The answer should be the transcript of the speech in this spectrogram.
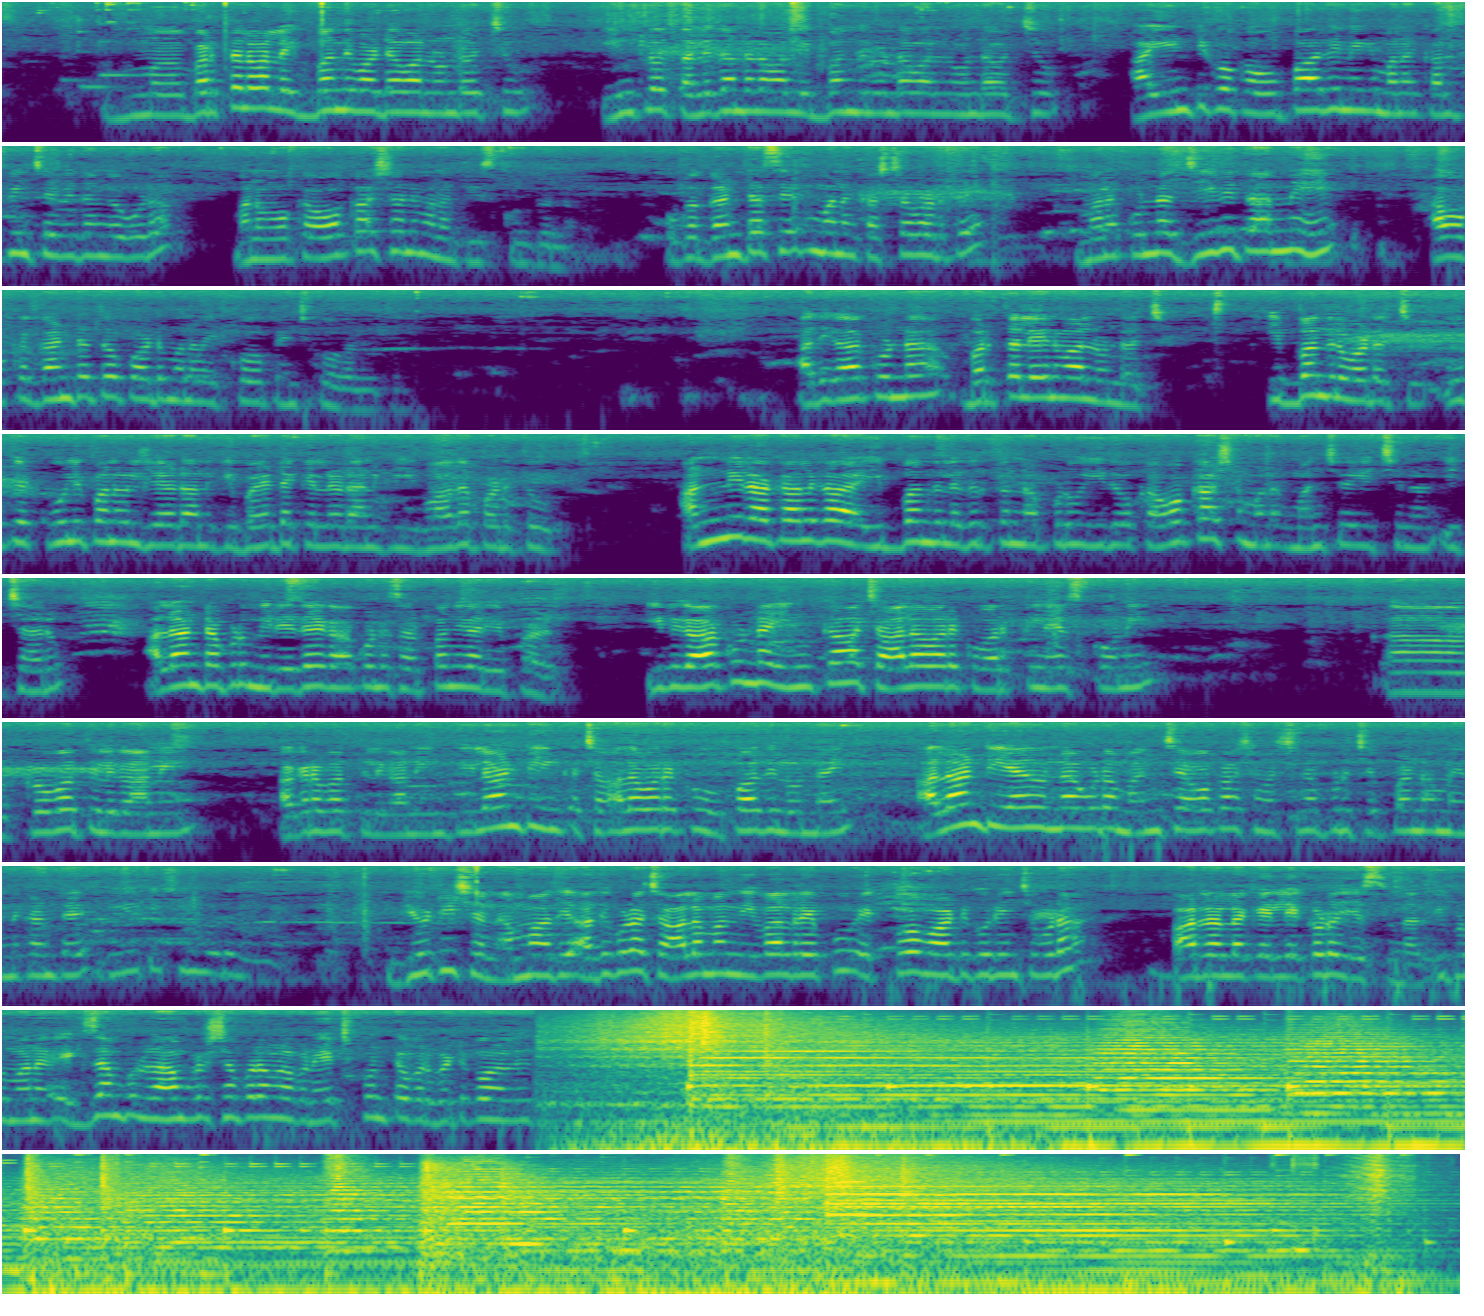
భర్తల వల్ల ఇబ్బంది పడ్డే వాళ్ళు ఉండవచ్చు ఇంట్లో తల్లిదండ్రుల వల్ల ఇబ్బందులు ఉండే వాళ్ళు ఉండవచ్చు. ఆ ఇంటికి ఒక ఉపాధిని మనం కల్పించే విధంగా కూడా మనం ఒక అవకాశాన్ని మనం తీసుకుంటున్నాం. ఒక గంట సేపు మనం కష్టపడితే మనకున్న జీవితాన్ని ఆ ఒక గంటతో పాటు మనం ఎక్కువ పెంచుకోగలుగుతాం. అది కాకుండా భర్త లేని వాళ్ళు ఉండొచ్చు ఇబ్బందులు పడవచ్చు ఊకే కూలి పనులు చేయడానికి బయటకు వెళ్ళడానికి బాధపడుతూ అన్ని రకాలుగా ఇబ్బందులు ఎదుర్కొన్నప్పుడు ఇది ఒక అవకాశం మనకు మంచిగా ఇచ్చిన ఇచ్చారు. అలాంటప్పుడు మీరు ఇదే కాకుండా సర్పంచ్ గారు చెప్పాడు. ఇవి కాకుండా ఇంకా చాలా వరకు వర్క్ నేర్చుకొని ఆ, కానీ అగరబత్తులు కానీ ఇంక ఇలాంటి ఇంకా చాలా వరకు ఉపాధులు ఉన్నాయి. అలాంటి ఏదన్నా కూడా మంచి అవకాశం వచ్చినప్పుడు చెప్పండి అమ్మ ఎందుకంటే బ్యూటీషియన్ అమ్మ అది అది కూడా చాలా మంది ఇవాళ రేపు ఎక్కువ వాటి గురించి కూడా పార్లర్లకు వెళ్ళి ఎక్కడో చేస్తున్నారు. ఇప్పుడు మనం ఎగ్జాంపుల్ రామకృష్ణపురంలో ఒక నేర్చుకుంటే ఒకరు పెట్టుకోవాలి.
